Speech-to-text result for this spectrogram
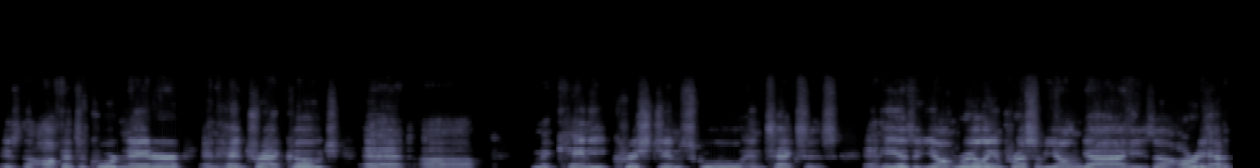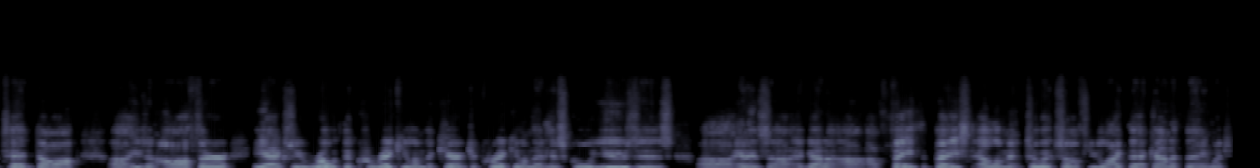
is the offensive coordinator and head track coach at uh, McKinney Christian School in Texas. And he is a young, really impressive young guy. He's uh, already had a TED talk. Uh, he's an author. He actually wrote the curriculum, the character curriculum that his school uses uh, and it's uh, got a, a faith-based element to it. So if you like that kind of thing, which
